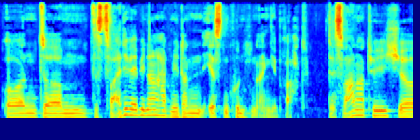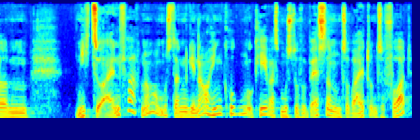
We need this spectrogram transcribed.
Und ähm, das zweite Webinar hat mir dann den ersten Kunden eingebracht. Das war natürlich ähm, nicht so einfach. Ne? Man muss dann genau hingucken, okay, was musst du verbessern und so weiter und so fort.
